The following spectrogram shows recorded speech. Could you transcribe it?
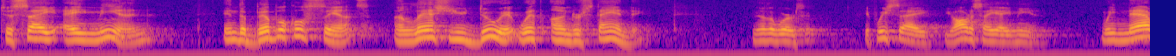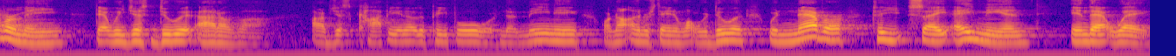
to say amen in the biblical sense unless you do it with understanding. In other words, if we say, you ought to say amen, we never mean that we just do it out of, uh, out of just copying other people or no meaning or not understanding what we're doing. We're never to say amen in that way.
